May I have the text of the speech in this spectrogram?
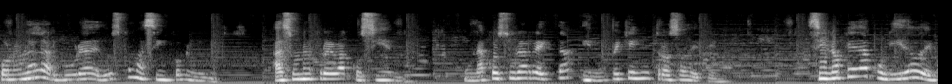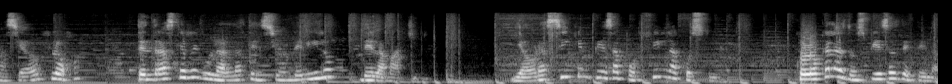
con una largura de 2,5 milímetros. Haz una prueba cosiendo una costura recta en un pequeño trozo de tela. Si no queda pulida o demasiado floja, tendrás que regular la tensión del hilo de la máquina. Y ahora sí que empieza por fin la costura. Coloca las dos piezas de tela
